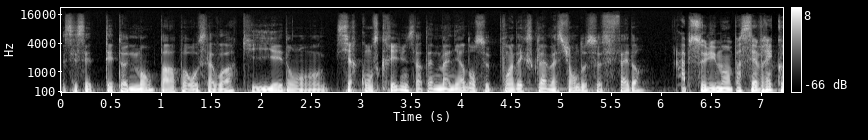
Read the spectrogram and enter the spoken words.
C'est cet étonnement par rapport au savoir qui est circonscrit d'une certaine manière dans ce point d'exclamation de ce Phèdre Absolument, parce que c'est vrai que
